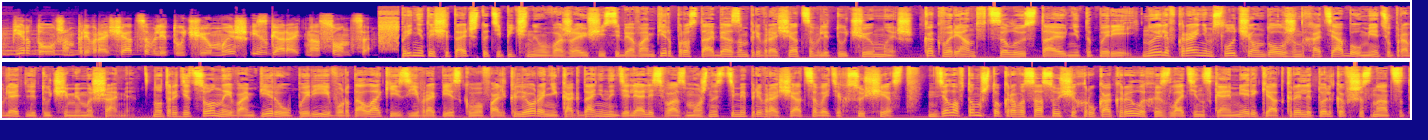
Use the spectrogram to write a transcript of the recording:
Вампир должен превращаться в летучую мышь и сгорать на солнце. Принято считать, что типичный уважающий себя вампир просто обязан превращаться в летучую мышь. Как вариант, в целую стаю нетопырей. Ну или в крайнем случае он должен хотя бы уметь управлять летучими мышами. Но традиционные вампиры, упыри и вурдалаки из европейского фольклора никогда не наделялись возможностями превращаться в этих существ. Дело в том, что кровососущих рукокрылых из Латинской Америки открыли только в 16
